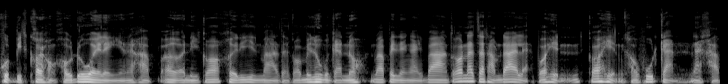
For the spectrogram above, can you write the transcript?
ขุดบิตคอยของเขาด้วยอะไรเงี้ยนะครับ เออ อันนี้ก็เคยได้ยินมาแต่ก็ไม่รู้เหมือนกันเนาะว่าเป็นยังไงบ้าง ก็น่าจะทำได้แหละ เพราะเห็นก็เห็นเขาพูดกันนะครับ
